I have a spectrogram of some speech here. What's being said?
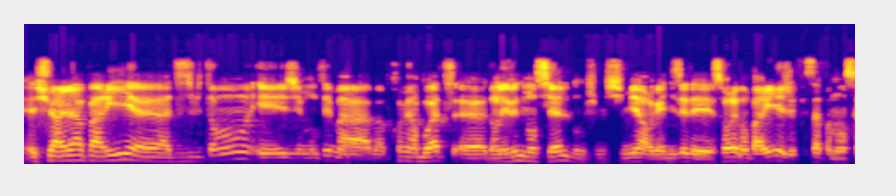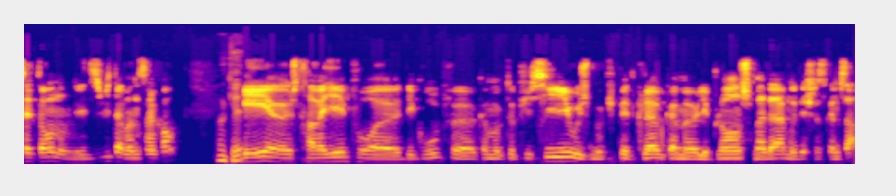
Je suis arrivé à Paris euh, à 18 ans et j'ai monté ma, ma, première boîte euh, dans l'événementiel. Donc, je me suis mis à organiser des soirées dans Paris et j'ai fait ça pendant 7 ans, donc de 18 à 25 ans. Okay. Et euh, je travaillais pour des groupes comme Octopussy où je m'occupais de clubs comme Les Planches, Madame ou des choses comme ça.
